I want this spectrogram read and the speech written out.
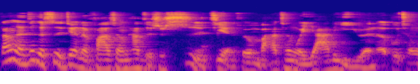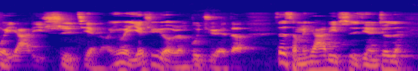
当然，这个事件的发生它只是事件，所以我们把它称为压力源，而不称为压力事件哦。因为也许有人不觉得这什么压力事件，就是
